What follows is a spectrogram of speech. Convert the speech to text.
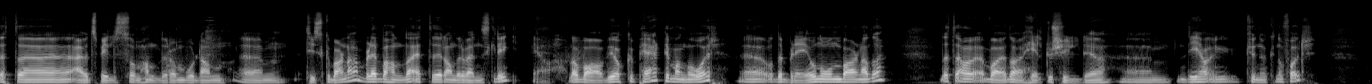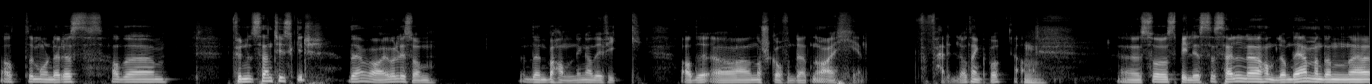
Dette er jo et spill som handler om hvordan um, tyskerbarna ble behandla etter andre verdenskrig. Ja. da var vi okkupert i mange år, eh, og det ble jo noen barn av det. Dette var jo da helt uskyldige. eh, de kunne jo ikke noe for at moren deres hadde funnet seg en tysker. Det var jo liksom Den behandlinga de fikk av, det, av norske offentligheten, var helt forferdelig å tenke på. Eh, Så spillet i seg selv eh, handler om det, men den, eh,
